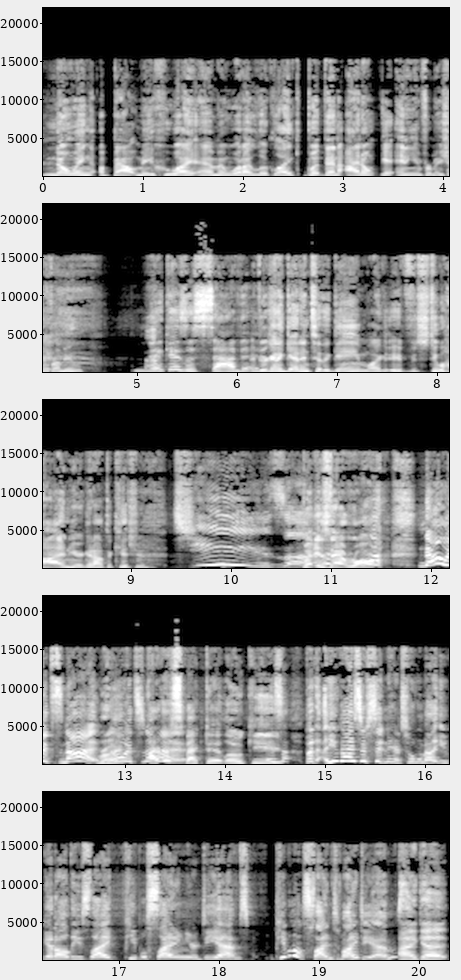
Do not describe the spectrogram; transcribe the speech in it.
knowing about me, who I am, and what I look like, but then I don't get any information from you. Nick is a savage. If you're gonna get into the game, like if it's too hot in here, get out the kitchen. Jeez. But is that wrong? no, it's not. Right? No, it's not. I respect it, low key. It's not- but you guys are sitting here talking about you get all these like people sliding your DMs. People don't slide into my DMs. I get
